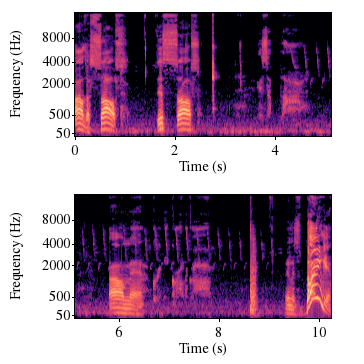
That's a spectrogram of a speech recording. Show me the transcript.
Oh, the sauce. This sauce is a bomb. Oh, man. And it's banging.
